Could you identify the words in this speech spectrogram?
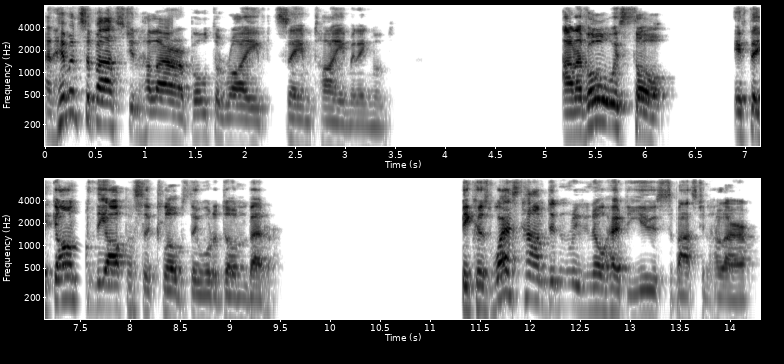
And him and Sebastian Haller both arrived at the same time in England. And I've always thought if they'd gone to the opposite clubs, they would have done better. Because West Ham didn't really know how to use Sebastian Haller.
